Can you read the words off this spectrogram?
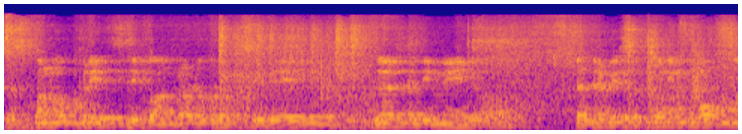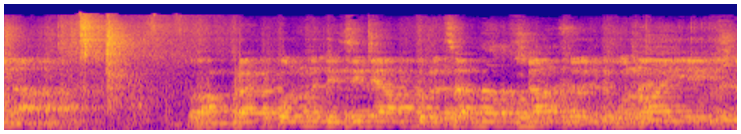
să spun, opriți de controlul producției de găzi de mediu. Și a trebuit să punem comuna. Am, practic, o lună de zile am curățat șanțuri, gunoaie și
